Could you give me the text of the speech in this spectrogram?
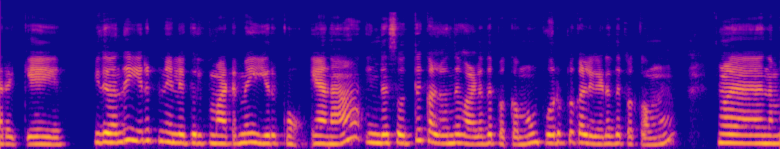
அறிக்கை. இது வந்து இருப்பு நிலை குறிப்பு மட்டுமே இருக்கும். ஏன்னா இந்த சொத்துக்கள் வந்து வலது பக்கமும் பொறுப்புகள் இடது பக்கமும் நம்ம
